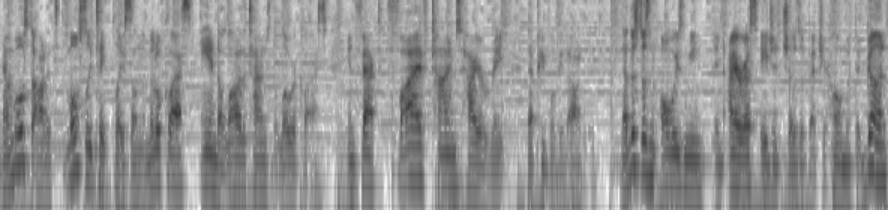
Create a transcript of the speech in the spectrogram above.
Now, most audits mostly take place on the middle class and a lot of the times the lower class. In fact, five times higher rate that people get audited. Now, this doesn't always mean an IRS agent shows up at your home with a gun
